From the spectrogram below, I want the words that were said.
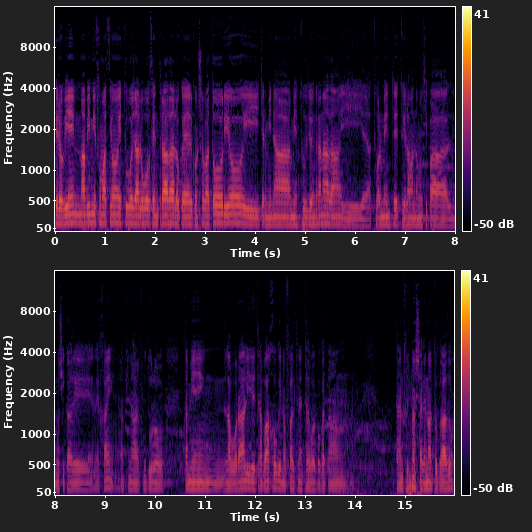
Pero bien, más bien mi formación estuvo ya luego centrada en lo que es el conservatorio y terminar mi estudio en Granada y actualmente estoy en la banda municipal de música de, de Jaén. Al final, el futuro también laboral y de trabajo que nos falta en esta época tan, tan ruinosa que nos ha tocado,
